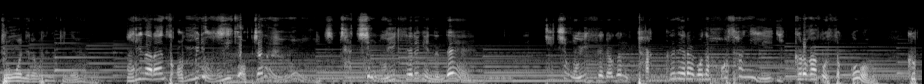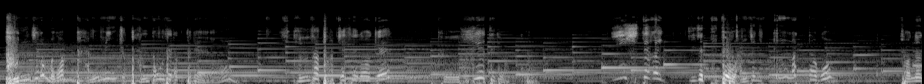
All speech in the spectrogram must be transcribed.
종언이라고 생각했냐면 우리나라는 엄밀히 우익이 없잖아요. 지금 자칭 우익 세력이 있는데 자칭 우익 세력은 박근혜라고는 허상이 이- 이끌어가고 있었고 그 본질은 뭐냐 반민주 반동 세력들이에요. 군사 독재 세력의 그 후예들이었고 이 시대가 이제 드디어 완전히 끝났다고 저는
